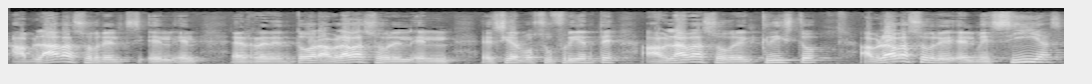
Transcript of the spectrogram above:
hablaba sobre el, Redentor, hablaba sobre el, siervo sufriente, hablaba sobre el Cristo, hablaba sobre el Mesías,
